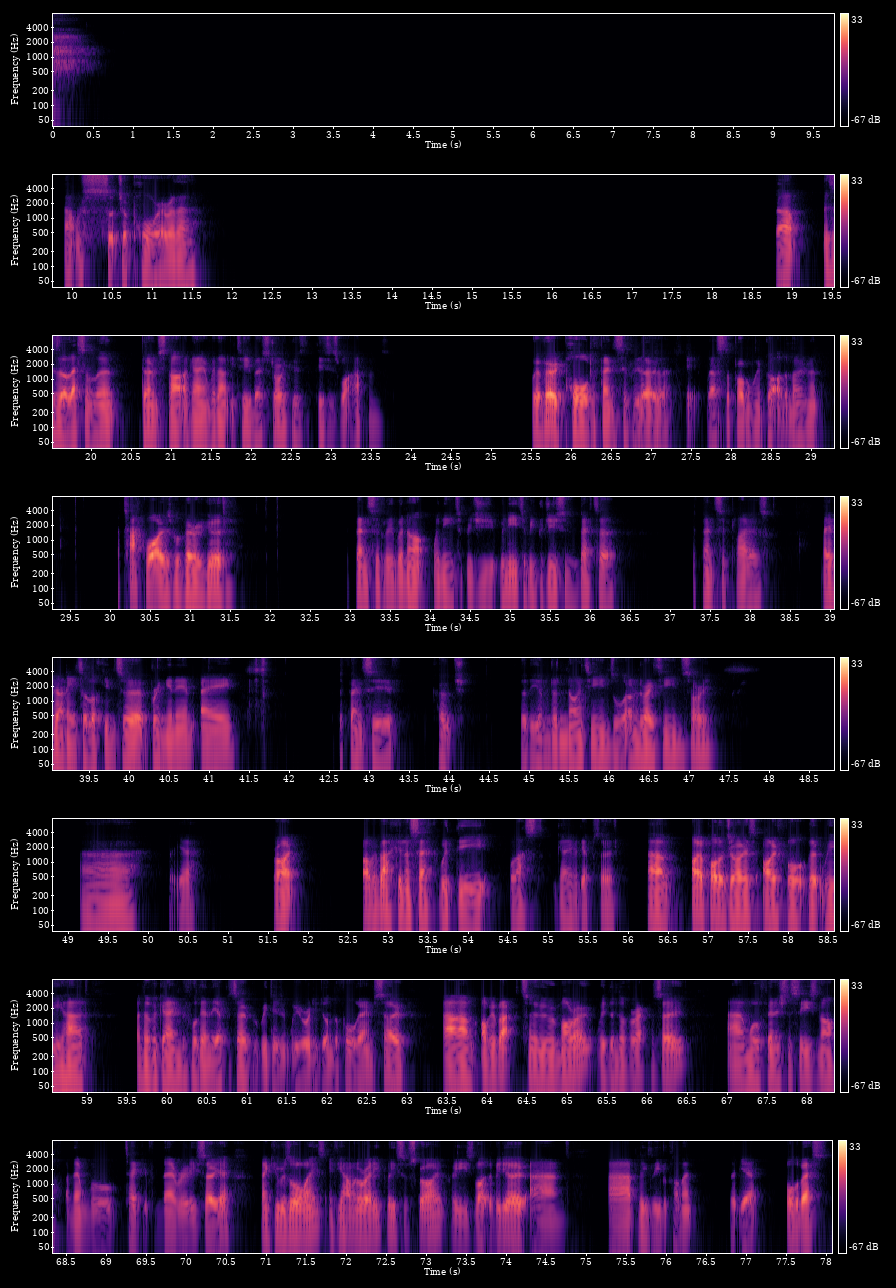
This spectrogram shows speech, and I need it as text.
That was such a poor error then. Now, this is a lesson learned. Don't start a game without your two best strikers. This is what happens. We're very poor defensively, though. That's the problem we've got at the moment. Attack-wise, we're very good. Defensively, we're not. We need to be we need to be producing better defensive players maybe I need to look into bringing in a defensive coach for the under 19s or under 18s, sorry. Uh, but yeah. Right. I'll be back in a sec with the last game of the episode. Um, I apologise. I thought that we had another game before the end of the episode, but we didn't. We've already done the four games. So um, I'll be back tomorrow with another episode and we'll finish the season off and then we'll take it from there really. So yeah, thank you as always. If you haven't already, please subscribe, please like the video, and uh, please leave a comment. But yeah, all the best.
